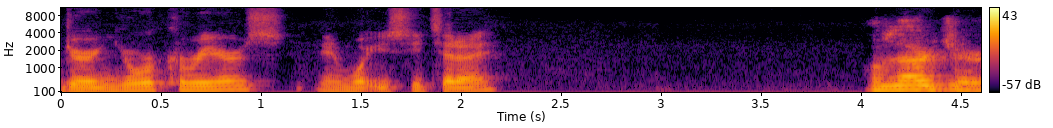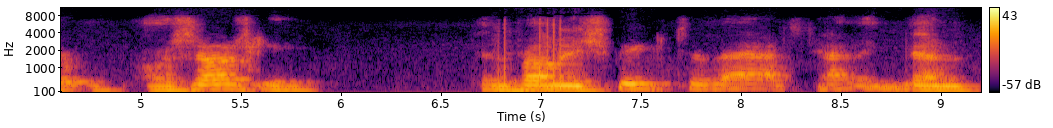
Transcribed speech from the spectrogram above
during your careers and what you see today? Well, Dr. Osowski can probably speak to that, having been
